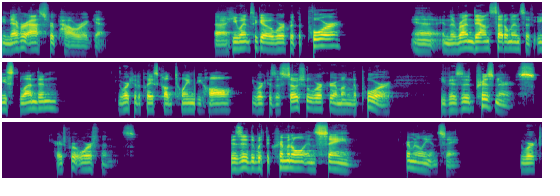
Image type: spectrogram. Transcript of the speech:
He never asked for power again. Uh, he went to go work with the poor uh, in the rundown settlements of East London. He worked at a place called Toynbee Hall. He worked as a social worker among the poor. He visited prisoners, cared for orphans, visited with the criminal insane, criminally insane. He worked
